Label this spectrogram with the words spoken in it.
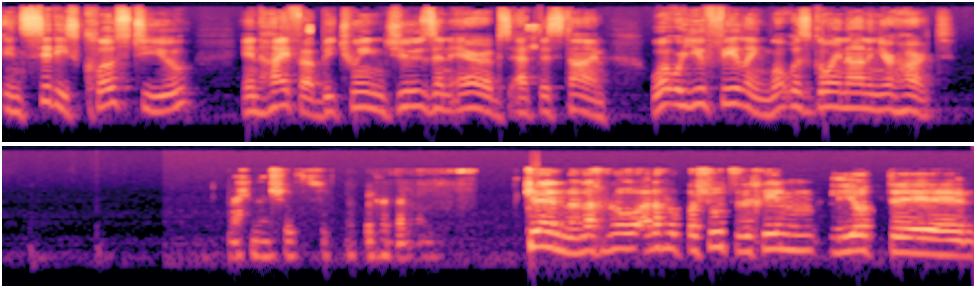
in cities close to you in Haifa between Jews and Arabs at this time? What were you feeling? What was going on in your heart? כן, אנחנו, אנחנו פשוט צריכים להיות uh,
